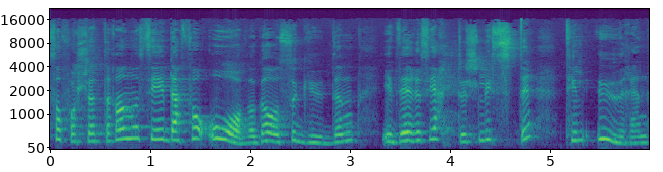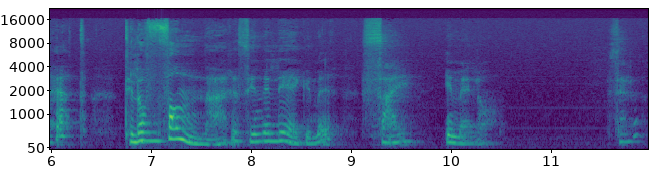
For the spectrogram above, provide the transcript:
så fortsetter han og sier derfor overga også Gud dem i deres hjerters lyster til urenhet, til å vanære sine legemer seg imellom. Ser du?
